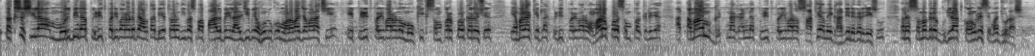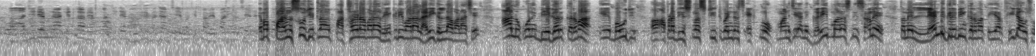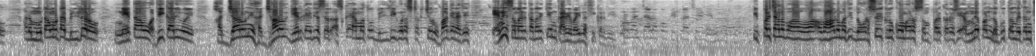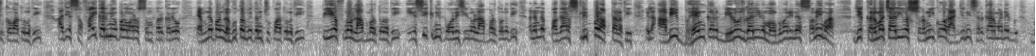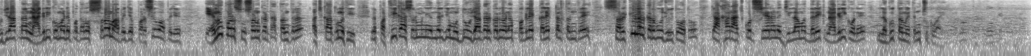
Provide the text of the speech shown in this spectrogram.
તક્ષશિલા મોરબીના પીડિત પરિવારોને આવતા બે ત્રણ દિવસમાં પાલભાઈ લાલજીભાઈ હું લોકો મળવા જવાના છીએ. એ પીડિત પરિવારોનો મૌખિક સંપર્ક પણ કર્યો છે. એમાંના કેટલાક પીડિત પરિવારો અમારો પણ સંપર્ક કરી છે. આ તમામ ઘટનાકાંડના પીડિત પરિવારો સાથે અમે ગાંધીનગર જઈશું અને સમગ્ર ગુજરાત કોંગ્રેસ એમાં જોડાશે. એમાં પાંચસો જેટલા પાથરણાવાળા, રેંકડીવાળા, લારી ગલ્લાવાળા છે. આ લોકોને બેઘર કરવા એ બહુ જ આપણા દેશના સ્ટ્રીટ વેન્ડર્સ એક્ટનું અપમાન છે અને ગરીબ માણસની સામે તમે લેન્ડ ગ્રેબિંગ કરવા તૈયાર થઈ જાઓ છો. અને મોટા મોટા બિલ્ડરો, નેતાઓ, અધિકારીઓએ હજારોની હજારો ગેરકાયદેસર અસ્કયામતો બિલ્ડિંગોના સ્ટ્રક્ચર ઊભા કર્યા છે. એની સામે તમારે કેમ કાર્યવાહી નથી કરવી? પરવાન ચાલકો વાહનોમાંથી દોઢસો એક લોકો અમારો સંપર્ક કર્યો છે. એમને પણ લઘુત્તમ વેતન ચૂકવાતું નથી. આજે સફાઈ કર્મીઓ પણ અમારો સંપર્ક કર્યો. એમને પણ લઘુત્તમ વેતન ચૂકવાતું નથી. પીએફનો લાભ મળતો નથી. એસિકની પોલિસીનો લાભ મળતો નથી અને એમને પગાર સ્લીપ પણ આપતા નથી. એટલે આવી ભયંકર બેરોજગારી અને મોંઘવારીના સમયમાં જે કર્મચારીઓ, શ્રમિકો રાજ્યની સરકાર માટે, ગુજરાતના નાગરિકો માટે પોતાનો શ્રમ આપે છે, પરસેવો આપે છે, એનું પણ શોષણ કરતા તંત્ર અચકાતું નથી. એટલે પથિકાશ્રમની અંદર જે મુદ્દો ઉજાગર કર્યો એના પગલે કલેક્ટર તંત્રે સર્ક્યુલર કરવો જોઈતો હતો કે આખા રાજકોટ શહેર અને જિલ્લામાં દરેક નાગરિકોને લઘુત્તમ વેતન ચૂકવાય.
